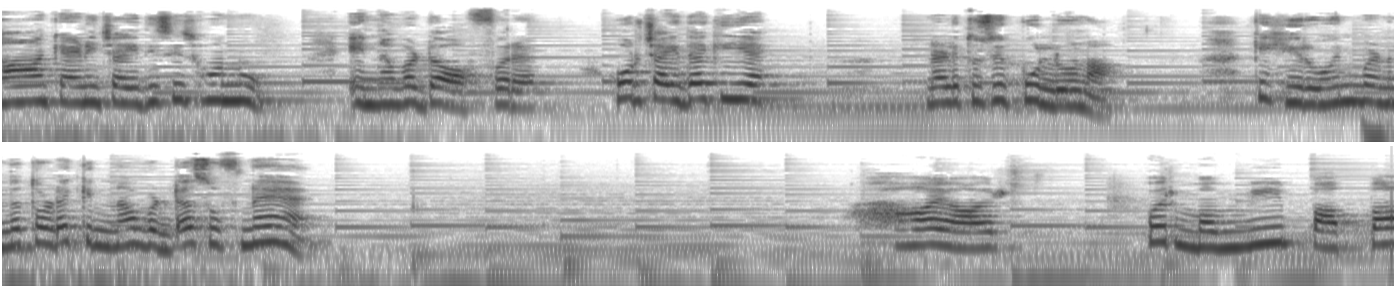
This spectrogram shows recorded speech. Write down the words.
ਹਾਂ ਕਹਿਣੀ ਚਾਹੀਦੀ ਸੀ ਤੁਹਾਨੂੰ ਇੰਨਾ ਵੱਡਾ ਆਫਰ ਹੈ ਹੋਰ ਚਾਹੀਦਾ ਕੀ ਹੈ ਨਾਲੇ ਤੁਸੀਂ ਭੁੱਲੋ ਨਾ ਕਿ ਹੀਰੋਇਨ ਬਣਨ ਦਾ ਤੁਹਾਡਾ ਕਿੰਨਾ ਵੱਡਾ ਸੁਪਨਾ ਹੈ ਹਾਂ ਯਾਰ ਪਰ ਮੰਮੀ ਪਾਪਾ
